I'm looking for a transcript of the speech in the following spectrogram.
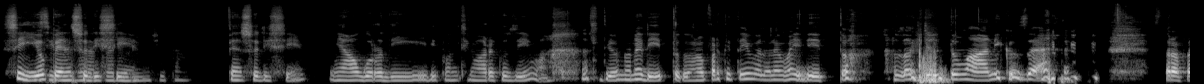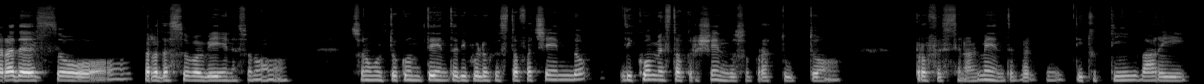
Sì, io penso di sì. Rivincita. Penso di sì mi auguro di, di, continuare così, ma Dio non è detto, con una partita IVA non è mai detto, alloggi al domani cos'è. Però per adesso, per adesso va bene, sono, sono molto contenta di quello che sto facendo, di come sto crescendo soprattutto professionalmente, per, di tutti i vari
